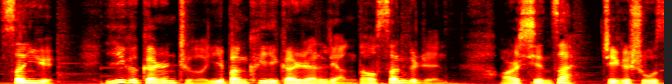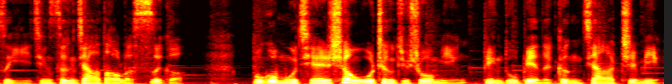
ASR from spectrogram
三月，一个感染者一般可以感染两到三个人，而现在这个数字已经增加到了四个。不过目前尚无证据说明病毒变得更加致命。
